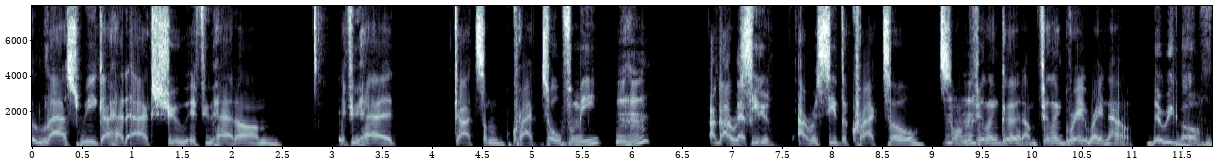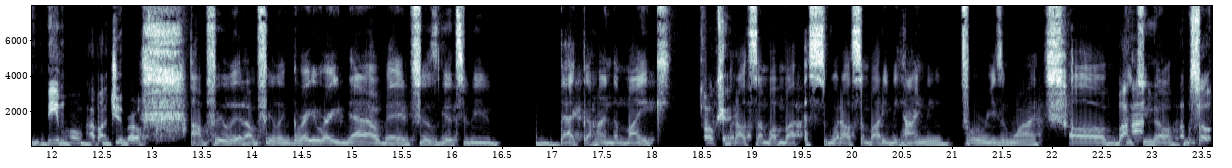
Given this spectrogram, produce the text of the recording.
last week I had asked you if you had um, if you had got some cracked toe for me. I got I that for received you. I received the cracked toe, so I'm feeling good. I'm feeling great right now. There we go. BMO, how about you, bro? I'm feeling, I'm feeling great right now, man. It feels good to be back behind the mic Okay. without somebody, without somebody behind me for a reason why. Um, but you know, So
